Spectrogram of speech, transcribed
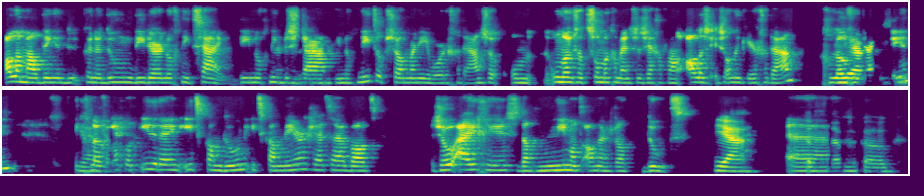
allemaal dingen kunnen doen die er nog niet zijn. Die nog niet bestaan. Die nog niet op zo'n manier worden gedaan. Zo on, ondanks dat sommige mensen zeggen van alles is al een keer gedaan. Geloof ik daar niet in. Ik geloof echt dat iedereen iets kan doen. Iets kan neerzetten wat zo eigen is dat niemand anders dat doet. Ja, uh, dat geloof ik ook.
